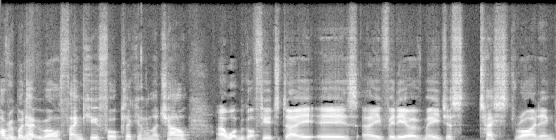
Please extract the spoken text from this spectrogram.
Hi everybody, hope you're well. Thank you for clicking on the channel. Uh, what we've got for you today is a video of me just test riding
